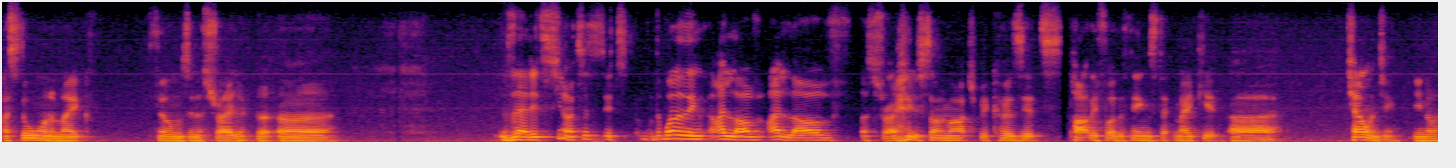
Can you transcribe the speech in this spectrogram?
i still want to make films in australia but uh that it's you know it's, it's it's one of the things i love i love australia so much because it's partly for the things that make it uh challenging you know?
